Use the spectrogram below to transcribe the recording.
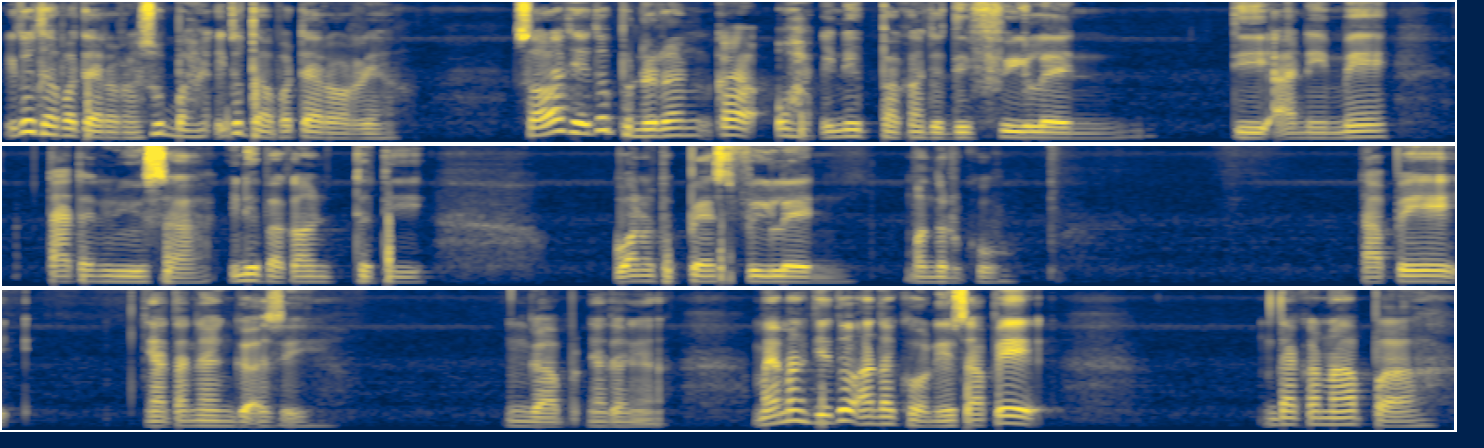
Itu dapat terornya subah itu dapat terornya. Soalnya dia itu beneran kayak wah ini bakal jadi villain di anime Titan Yusa ini bakal jadi one of the best villain menurutku. Tapi nyatanya enggak sih. Enggak nyatanya. Memang dia itu antagonis tapi entah kenapa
